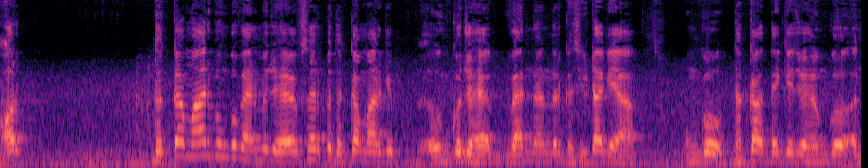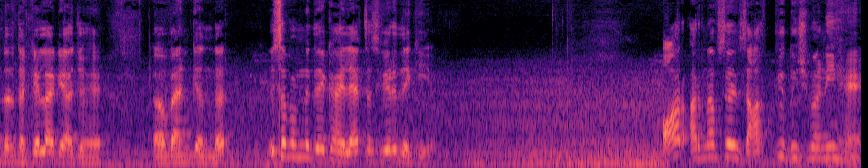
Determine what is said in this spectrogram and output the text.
और धक्का मार के उनको वैन में जो है, सर पे धक्का मार के उनको जो है वैन में अंदर घसीटा गया। उनको धक्का दे के जो है, उनको अंदर धकेला गया जो है वैन के अंदर। ये सब हमने देखा है लाइव तस्वीरें देखी है। और अर्नब से जाती दुश्मनी है।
